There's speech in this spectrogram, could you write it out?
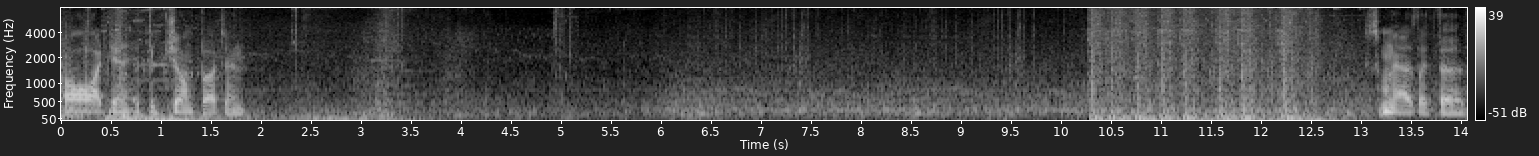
Oh, I didn't hit the jump button. Someone has like the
